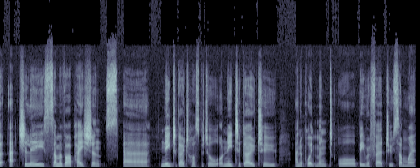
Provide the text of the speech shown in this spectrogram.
but actually, some of our patients uh, need to go to hospital or need to go to an appointment or be referred to somewhere,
